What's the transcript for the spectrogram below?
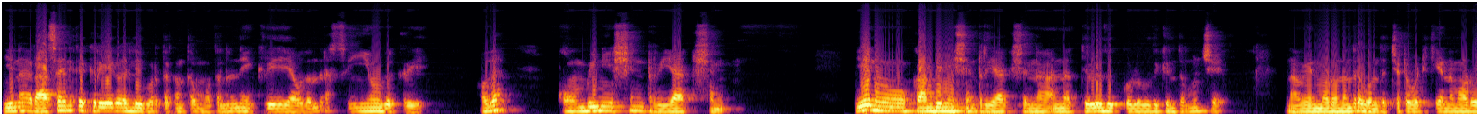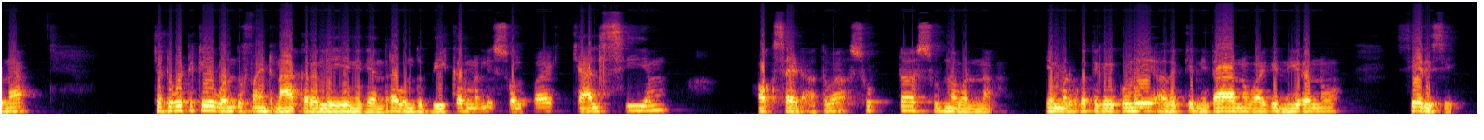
ಏನ ರಾಸಾಯನಿಕ ಕ್ರಿಯೆಗಳಲ್ಲಿ ಬರ್ತಕ್ಕಂಥ ಮೊದಲನೇ ಕ್ರಿಯೆ ಯಾವುದಂದ್ರೆ ಸಂಯೋಗ ಕ್ರಿಯೆ. ಹೌದಾ? ಕಾಂಬಿನೇಷನ್ ರಿಯಾಕ್ಷನ್ ಏನು ಕಾಂಬಿನೇಷನ್ ರಿಯಾಕ್ಷನ್ ಅನ್ನ ತಿಳಿದುಕೊಳ್ಳುವುದಕ್ಕಿಂತ ಮುಂಚೆ ನಾವೇನ್ ಮಾಡೋಣ ಅಂದ್ರೆ ಒಂದು ಚಟುವಟಿಕೆಯನ್ನು ಮಾಡೋಣ. ಚಟುವಟಿಕೆ ಒಂದು ಪಾಯಿಂಟ್ ನಾಲ್ಕರಲ್ಲಿ ಏನಿದೆ ಅಂದ್ರೆ ಒಂದು ಬೀಕರ್ನಲ್ಲಿ ಸ್ವಲ್ಪ ಕ್ಯಾಲ್ಸಿಯಂ ಆಕ್ಸೈಡ್ ಅಥವಾ ಸುಟ್ಟ ಸುಣ್ಣವನ್ನ ಏನ್ ಮಾಡ್ಬೇಕು? ತೆಗೆದುಕೊಳ್ಳಿ. ಅದಕ್ಕೆ ನಿಧಾನವಾಗಿ ನೀರನ್ನು ಸೇರಿಸಿ.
